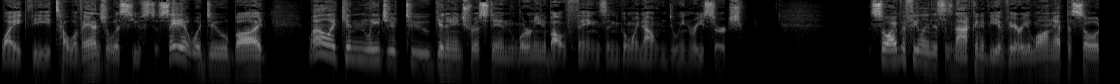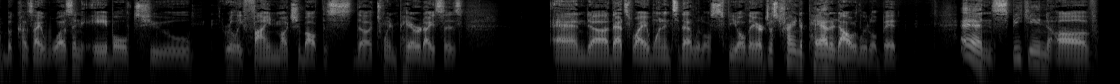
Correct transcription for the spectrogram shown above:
like the televangelists used to say it would do, but well, it can lead you to get an interest in learning about things and going out and doing research. So I have a feeling this is not going to be a very long episode because I wasn't able to really find much about this, the Twin Paradises. And uh, that's why I went into that little spiel there, just trying to pad it out a little bit. And speaking of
